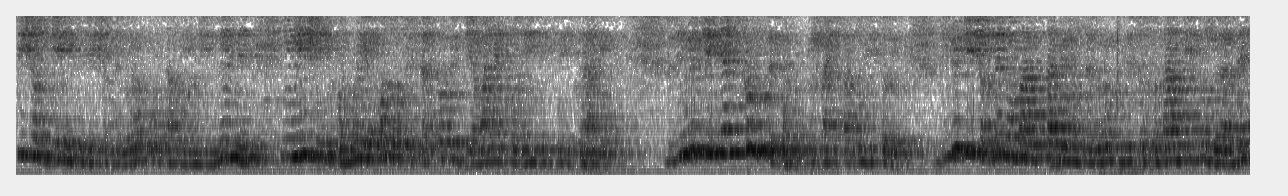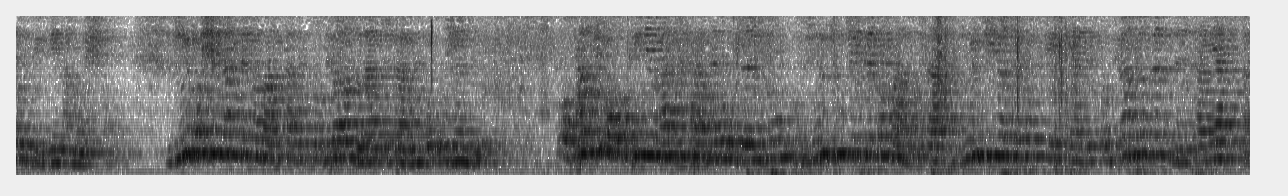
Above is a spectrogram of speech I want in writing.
1910 roku o samorządzie gminnym niniejszy informuje o dotychczasowych działaniach podjętych w tej sprawie. W dniu, dzie- ja skrócę, proszę Państwa, tą historię. W dniu 10 marca bieżącego roku wystosowałam pismo do radnego Zbigniewa Mośko. W dniu 18 marca wystąpiono do radcy prawnego urzędu. W oparciu o opinię radcy prawnego urzędu w dniu 20 marca, w dniu 9 kwietnia wystąpiłam do prezydenta miasta.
